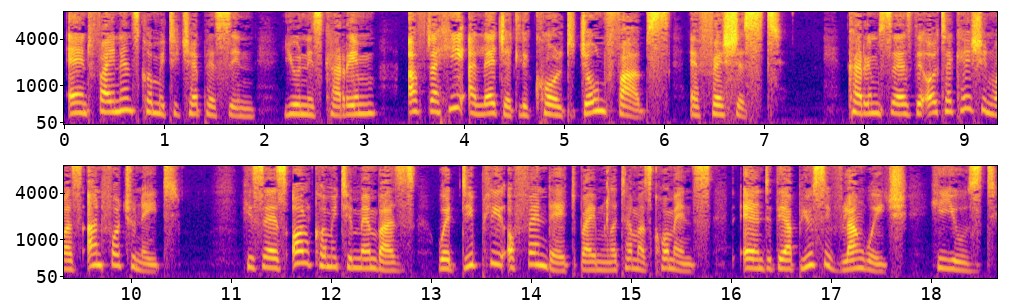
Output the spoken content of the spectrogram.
and Finance Committee Chairperson Yunis Carrim after he allegedly called Joan Fubbs a fascist. Carrim says the altercation was unfortunate. He says all committee members were deeply offended by Mngxitama's comments and the abusive language he used.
